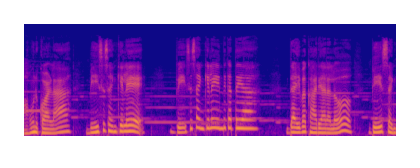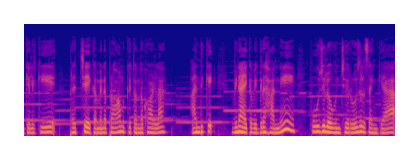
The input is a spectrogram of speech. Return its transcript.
అవును కోళ్ళ బేసి సంఖ్యలే. బేసి సంఖ్యలే ఎందుకత్తయ్యా? దైవ కార్యాలలో బేసి సంఖ్యలకి ప్రత్యేకమైన ప్రాముఖ్యత ఉంది కోళ్ళ. అందుకే వినాయక విగ్రహాన్ని పూజలో ఉంచే రోజుల సంఖ్య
